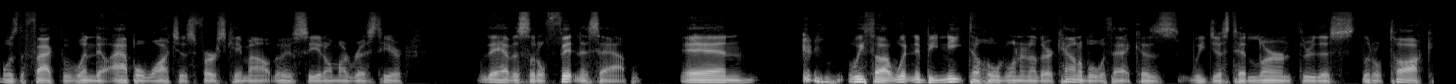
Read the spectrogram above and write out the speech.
was the fact that when the apple watches first came out you'll see it on my wrist here they have this little fitness app. And we thought, wouldn't it be neat to hold one another accountable with that? Because we just had learned through this little talk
